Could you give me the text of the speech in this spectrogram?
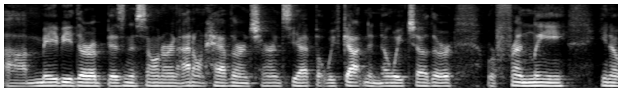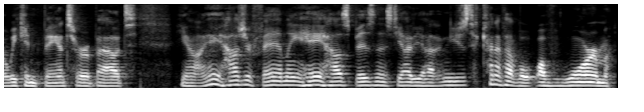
Uh, maybe they're a business owner and I don't have their insurance yet, but we've gotten to know each other. We're friendly. You know, we can banter about, you know, hey, how's your family? Hey, how's business? Yada, yada. And you just kind of have a, a warm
